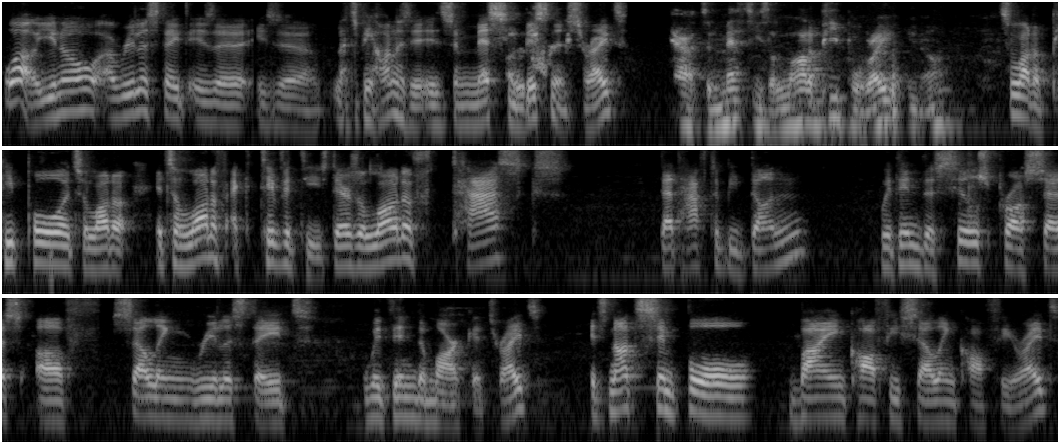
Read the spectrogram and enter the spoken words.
well, you know, a real estate is a is a let's be honest, it's a messy business, right? Yeah, it's a messy. It's a lot of people, right? You know, it's a lot of people. It's a lot of it's a lot of activities. There's a lot of tasks that have to be done within the sales process of selling real estate within the market, right? It's not simple buying coffee, selling coffee, right?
